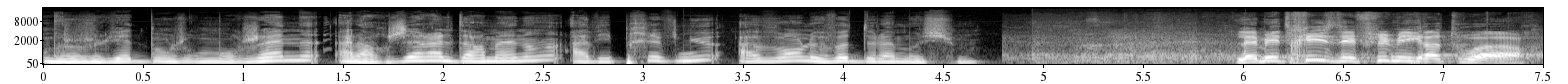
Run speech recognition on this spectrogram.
Bonjour Juliette, bonjour Mourgène. Alors, Gérald Darmanin avait prévenu avant le vote de la motion. La maîtrise des flux migratoires,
